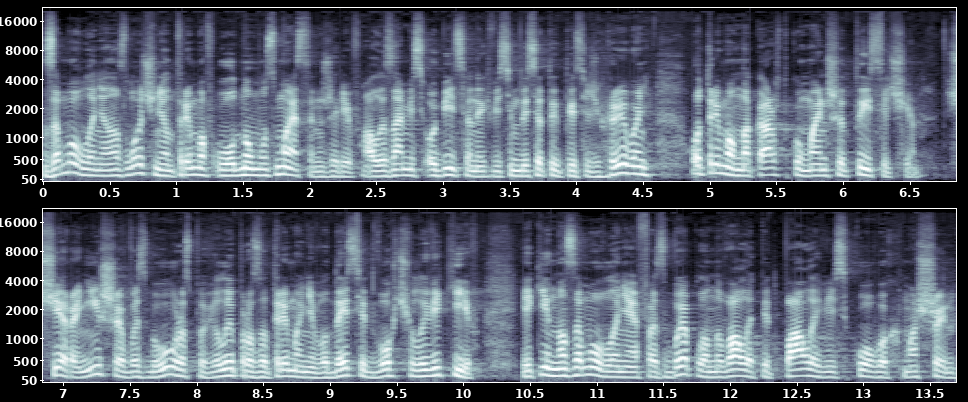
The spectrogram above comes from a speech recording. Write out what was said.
Замовлення на злочин отримав у одному з месенджерів, але замість обіцяних 80 тисяч гривень отримав на картку менше тисячі. Ще раніше в СБУ розповіли про затримання в Одесі двох чоловіків, які на замовлення ФСБ планували підпали військових машин.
